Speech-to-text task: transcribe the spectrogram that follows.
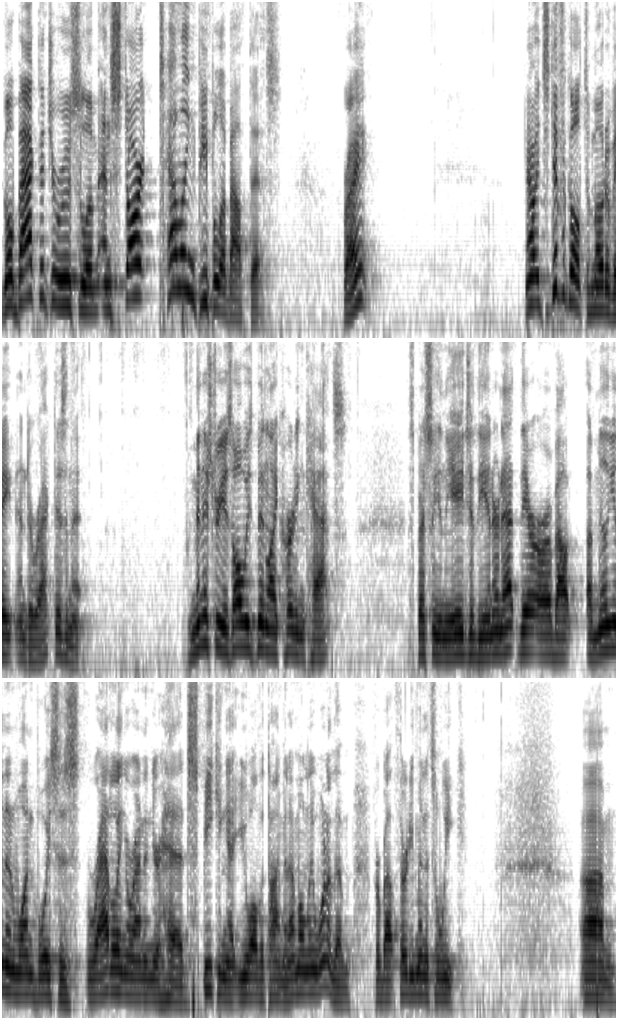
go back to Jerusalem, and start telling people about this, right? Now, it's difficult to motivate and direct, isn't it? Ministry has always been like herding cats, especially in the age of the internet. There are about a million and one voices rattling around in your head, speaking at you all the time, and I'm only one of them for about 30 minutes a week. Um,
